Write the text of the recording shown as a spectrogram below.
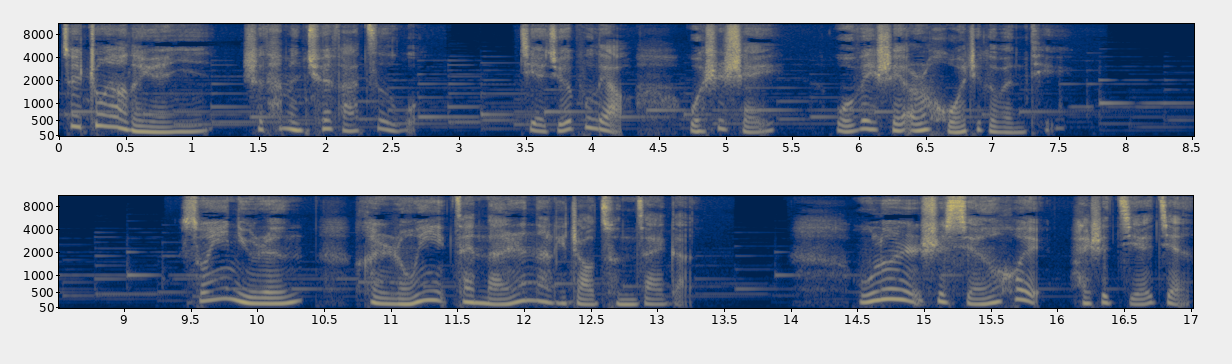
最重要的原因是她们缺乏自我，解决不了“我是谁，我为谁而活”这个问题。所以，女人很容易在男人那里找存在感，无论是贤惠还是节俭，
